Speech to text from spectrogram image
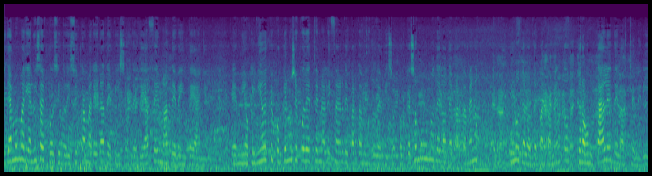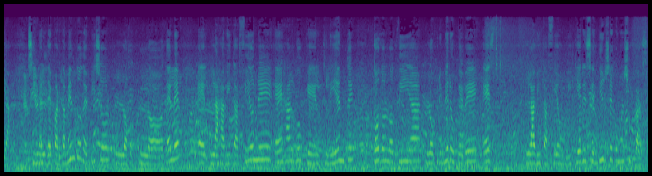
Me llamo María Luisa Espósito y soy camarera de pisos desde hace más de 20 años. En mi opinión es que ¿por qué no se puede externalizar el departamento de pisos? Porque somos uno de los departamentos, uno de los departamentos troncales de la hostelería. Sin el departamento de pisos, los, hoteles, eh, las habitaciones es algo que el cliente todos los días lo primero que ve es la habitación y quiere sentirse como en su casa.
